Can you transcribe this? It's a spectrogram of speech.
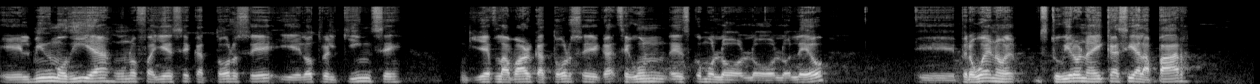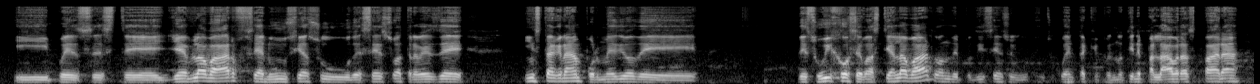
el mismo día, uno fallece 14 y el otro el 15. Jeff Lavar 14, según es como lo, lo, leo. Eh, pero bueno, estuvieron ahí casi a la par. Y pues este Jeff Lavar se anuncia su deceso a través de Instagram por medio de, de su hijo Sebastián Lavar, donde pues dice en su, en su cuenta que pues no tiene palabras para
